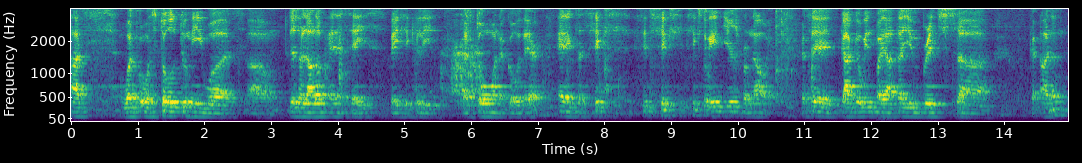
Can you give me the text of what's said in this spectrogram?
as what was told to me was um, there's a lot of NSAs basically that don't want to go there, and it's a six, it's six, six to eight years from now. Kasi gagawin pa yata yung bridge sa, ka- ano,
